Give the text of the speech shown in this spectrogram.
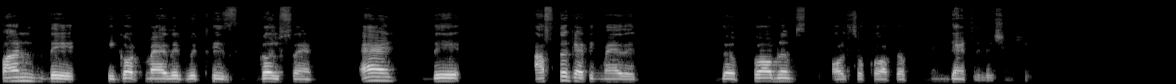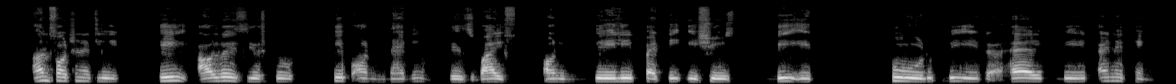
One day, he got married with his girlfriend, and they, after getting married, the problems also cropped up in that relationship. Unfortunately, he always used to keep on nagging his wife on daily petty issues be it food, be it help, be it anything.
